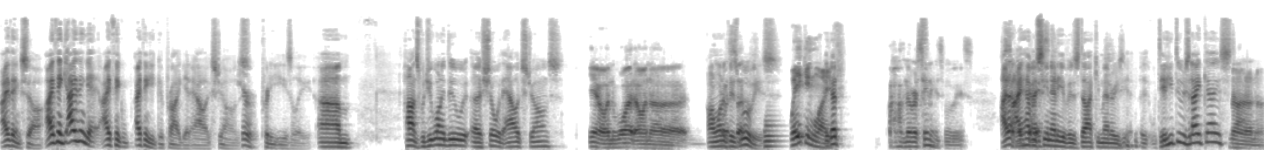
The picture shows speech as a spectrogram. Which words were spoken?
I think so. I think I think I think I think he could probably get Alex Jones Sure. pretty easily. Um, Hans, would you want to do a show with Alex Jones yeah, on what? On uh, on one of his that? movies? Waking Life. got- oh, I've never seen his movies. I, I haven't seen any of his documentaries. yet. Uh, Did he do Zeitgeist? No, no, no,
